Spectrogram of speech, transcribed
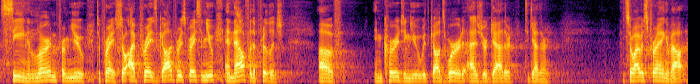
seen and learned from you to pray. So I praise God for His grace in you, and now for the privilege of encouraging you with God's word as you're gathered together. And so I was praying about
